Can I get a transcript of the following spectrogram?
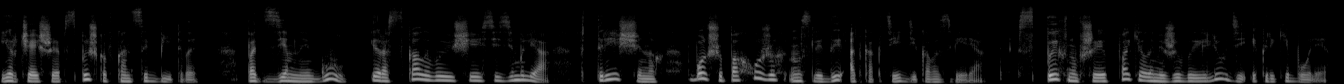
Ярчайшая вспышка в конце битвы, подземный гул и раскалывающаяся земля в трещинах, больше похожих на следы от когтей дикого зверя. Вспыхнувшие факелами живые люди и крики боли.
